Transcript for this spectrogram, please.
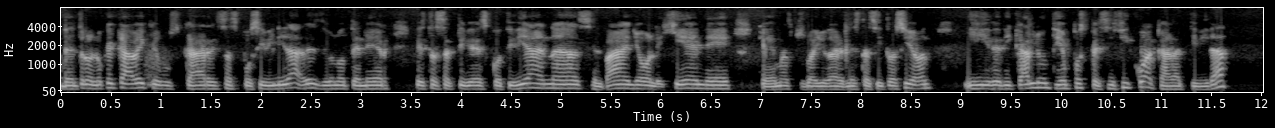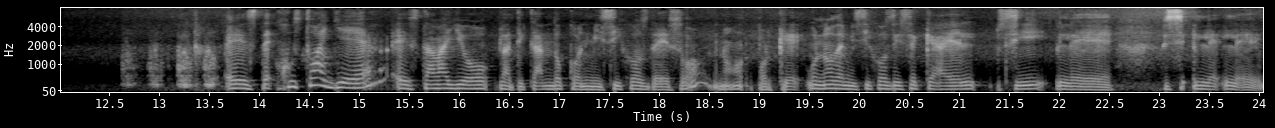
Dentro de lo que cabe hay que buscar esas posibilidades de uno tener estas actividades cotidianas, el baño, la higiene, que además pues va a ayudar en esta situación, y dedicarle un tiempo específico a cada actividad. Este, justo ayer estaba yo platicando con mis hijos de eso, ¿no? Porque uno de mis hijos dice que a él sí le, le,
